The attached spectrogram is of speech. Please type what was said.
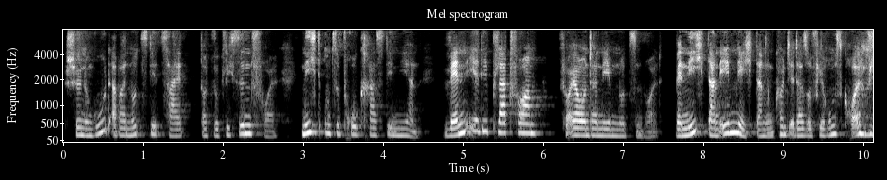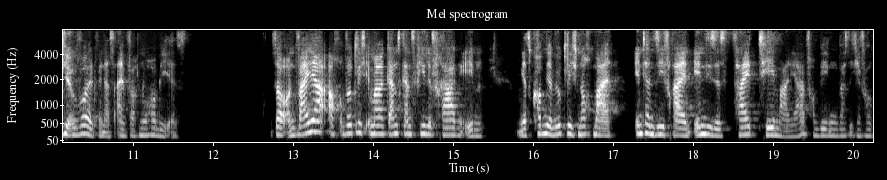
schön und gut, aber nutzt die Zeit dort wirklich sinnvoll. Nicht um zu prokrastinieren. Wenn ihr die Plattform für euer Unternehmen nutzen wollt. Wenn nicht, dann eben nicht. Dann könnt ihr da so viel rumscrollen, wie ihr wollt, wenn das einfach nur Hobby ist. So, und weil ja auch wirklich immer ganz, ganz viele Fragen eben, jetzt kommen wir wirklich nochmal intensiv rein in dieses Zeitthema, ja, von wegen, was ich ja vor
